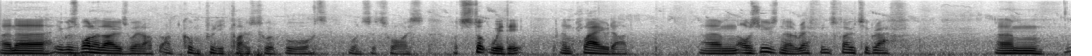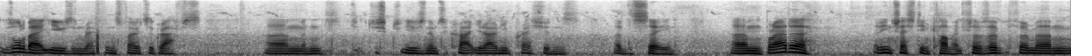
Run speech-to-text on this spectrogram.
and uh, it was one of those where I've, I'd come pretty close to a board once or twice. I'd stuck with it and ploughed on. Um, I was using a reference photograph. Um, it was all about using reference photographs um, and just using them to create your own impressions of the scene. Um, but I had a, an interesting comment from, from um,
